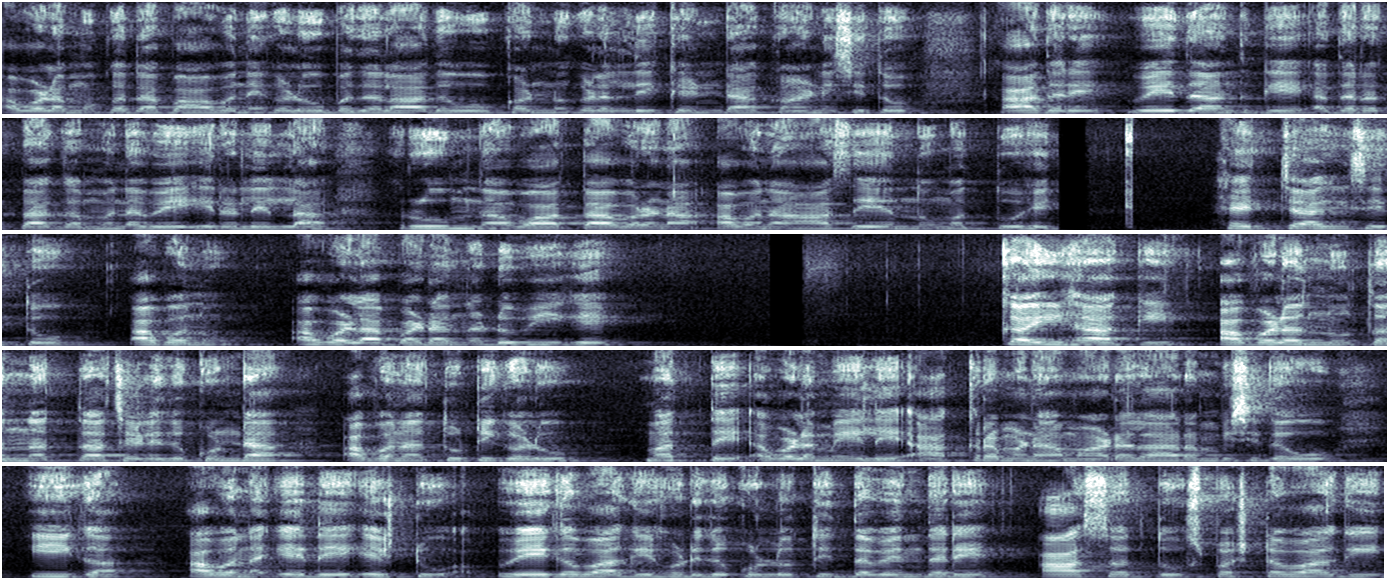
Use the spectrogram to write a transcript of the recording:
ಅವಳ ಮುಖದ ಭಾವನೆಗಳು ಬದಲಾದವು. ಕಣ್ಣುಗಳಲ್ಲಿ ಕೆಂಡ ಕಾಣಿಸಿತು. ಆದರೆ ವೇದಾಂತ್ಗೆ ಅದರತ್ತ ಗಮನವೇ ಇರಲಿಲ್ಲ. ರೂಮ್ನ ವಾತಾವರಣ ಅವನ ಆಸೆಯನ್ನು ಮತ್ತು ಹೆಚ್ಚಾಗಿಸಿತ್ತು. ಅವನು ಅವಳ ಬಡ ನಡುವಿಗೆ ಕೈ ಹಾಕಿ ಅವಳನ್ನು ತನ್ನತ್ತ ಸೆಳೆದುಕೊಂಡ ಅವನ ತುಟಿಗಳು ಮತ್ತೆ ಅವಳ ಮೇಲೆ ಆಕ್ರಮಣ ಮಾಡಲಾರಂಭಿಸಿದವು. ಈಗ ಅವನ ಎದೆ ಎಷ್ಟು ವೇಗವಾಗಿ ಹೊಡೆದುಕೊಳ್ಳುತ್ತಿದ್ದವೆಂದರೆ ಆ ಸದ್ದು ಸ್ಪಷ್ಟವಾಗಿ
